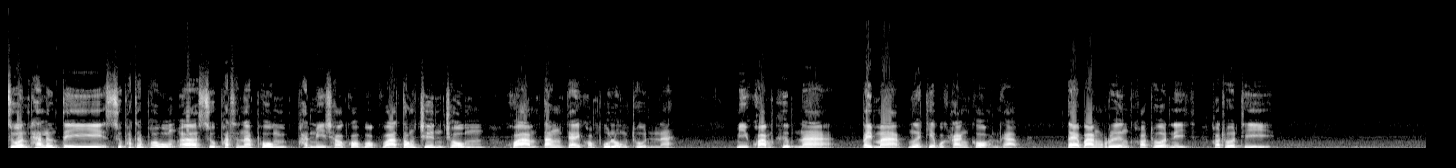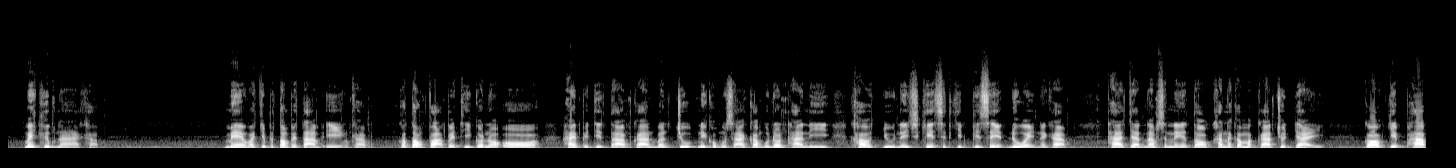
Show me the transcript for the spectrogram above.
ส่วนท่านรัฐมนตรีสุพัฒนพงศ์สุพัฒนพงศ์พันมีชาวก็บอกว่าต้องชื่นชมความตั้งใจของผู้ลงทุนนะมีความคืบหน้าไปมากเมื่อเทียบกับครั้งก่อนครับ แต่บางเรื่องขอโทษในขอโทษที ไม่คืบหน้าครับ แม้ว่าจะไม่ต้องไปตามเองครับ ก็ต้องฝากไปที่กนอ ให้ไปติดตามการบรรจุนิคมอุตสาหกรรมอุดรธานี เข้าอยู่ในเขตเศรษฐกิจพิเศษด้วยนะครับ ถ้าจะนำเสนอต่อคณะกรรมการชุดใหญ่ ก็เก็บภาพ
